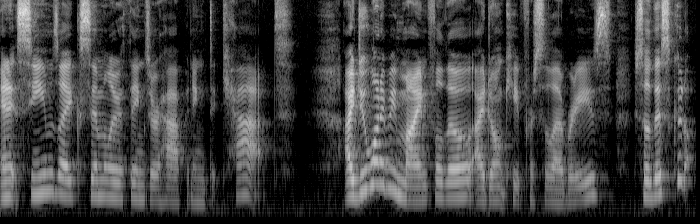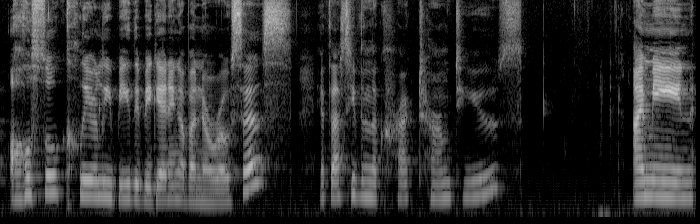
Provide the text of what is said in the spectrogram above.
And it seems like similar things are happening to Katt. I do want to be mindful though, I don't cape for celebrities. So this could also clearly be the beginning of a neurosis, if that's even the correct term to use. I mean,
